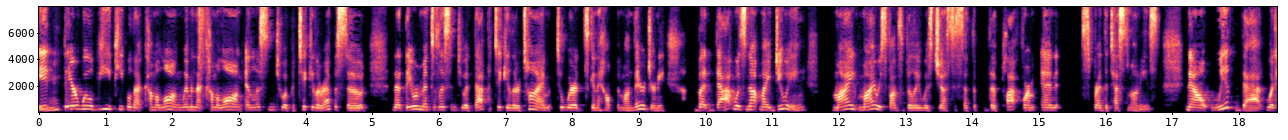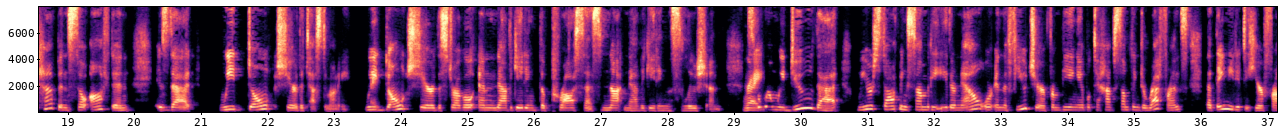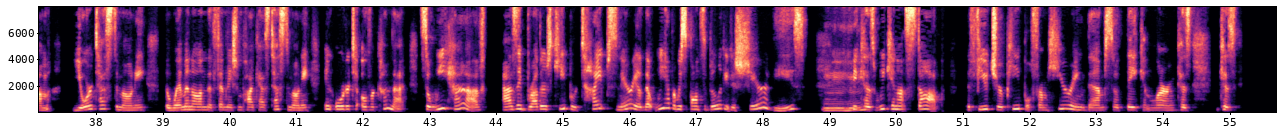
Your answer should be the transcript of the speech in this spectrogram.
It, mm-hmm. there will be people that come along, women that come along and listen to a particular episode that they were meant to listen to at that particular time to where it's going to help them on their journey. But that was not my doing my my responsibility was just to set the, the platform and spread the testimonies. Now, with that, what happens so often is that we don't share the testimony. We don't share the struggle and navigating the process, not navigating the solution. Right. So when we do that, we are stopping somebody either now or in the future from being able to have something to reference that they needed to hear from your testimony, the women on the FemNation podcast testimony, in order to overcome that. So we have as a brother's keeper type scenario that we have a responsibility to share these mm-hmm. because we cannot stop the future people from hearing them so they can learn because because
